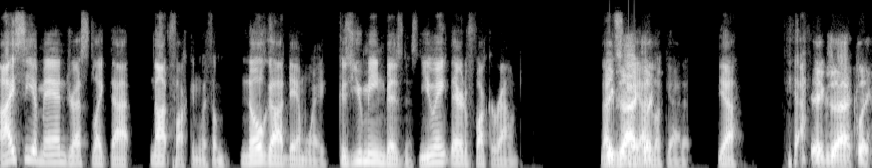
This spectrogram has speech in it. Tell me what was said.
I see a man dressed like that, not fucking with him. No goddamn way. Because you mean business. You ain't there to fuck around. That's the way I look at it. Yeah. Yeah. Exactly.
